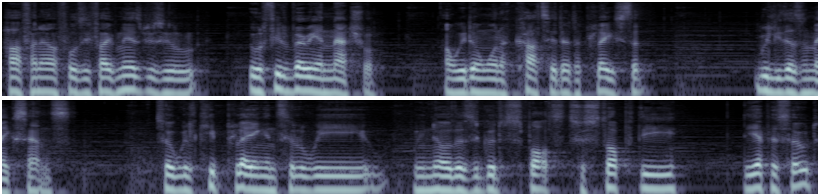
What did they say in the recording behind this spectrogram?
half an hour, 45 minutes because it will, it will feel very unnatural. And we don't want to cut it at a place that really doesn't make sense. So we'll keep playing until we we know there's a good spot to stop the the episode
